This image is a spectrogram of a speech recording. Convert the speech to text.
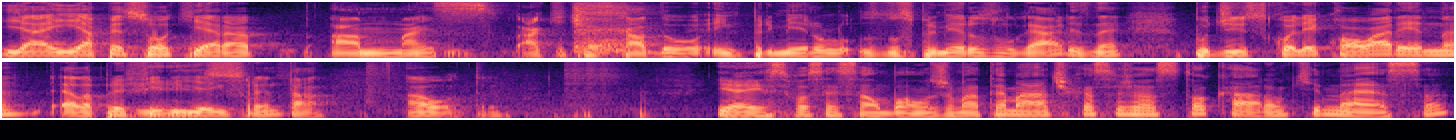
E aí a pessoa que era a mais. a que tinha ficado em primeiro, nos primeiros lugares, né? Podia escolher qual arena ela preferia Isso. enfrentar a outra. E aí, se vocês são bons de matemática, vocês já se tocaram que nessa.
